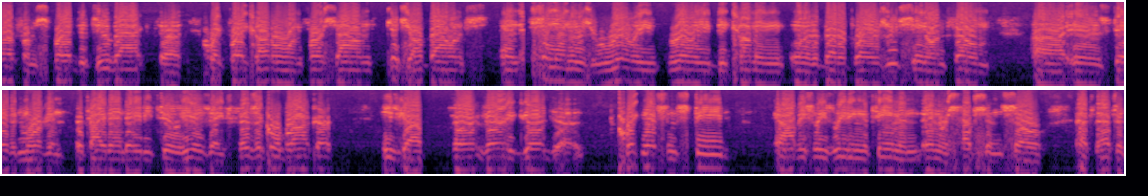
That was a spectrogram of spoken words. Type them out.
are, from spread to two back to quick break huddle on first sound, get you off balance, and someone who's really, really becoming one of the better players we've seen on film uh, is David Morgan, the tight end 82. He is a physical blocker. He's got very, very good uh, quickness and speed. Obviously, he's leading the team in, in receptions, so that's, that's a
